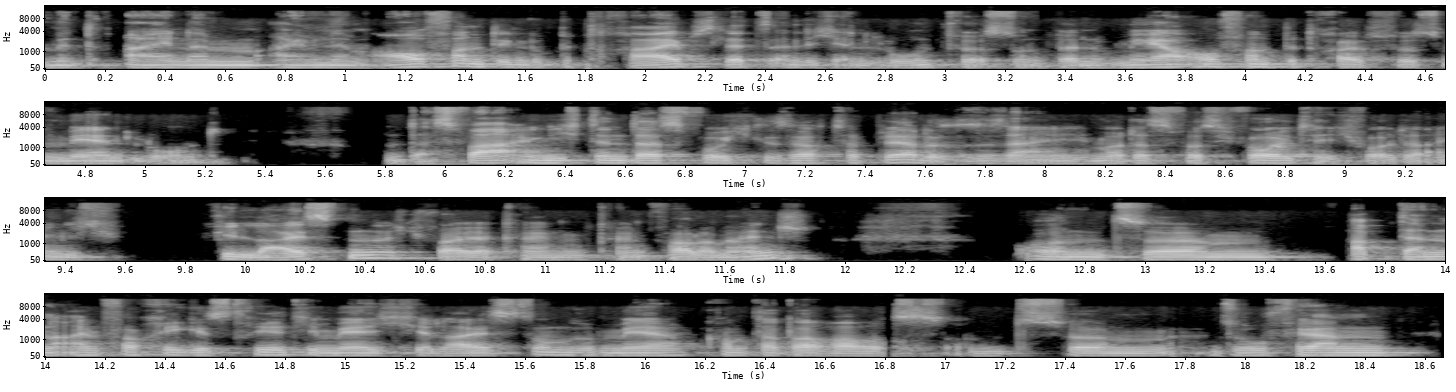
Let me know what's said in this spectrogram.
mit einem, einem Aufwand, den du betreibst, letztendlich entlohnt wirst. Und wenn du mehr Aufwand betreibst, wirst du mehr entlohnt. Und das war eigentlich dann das, wo ich gesagt habe, ja, das ist eigentlich immer das, was ich wollte. Ich wollte eigentlich viel leisten. Ich war ja kein, kein fauler Mensch. Und ähm, habe dann einfach registriert, je mehr ich hier leiste, umso mehr kommt dabei raus. Und ähm, insofern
